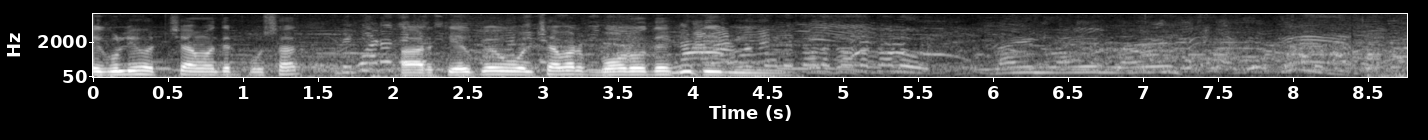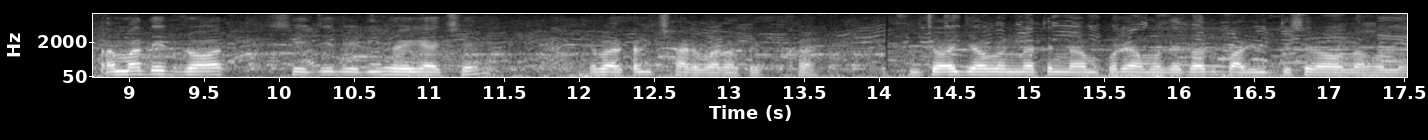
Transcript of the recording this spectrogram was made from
এগুলি হচ্ছে আমাদের প্রসাদ। আর কেউ কেউ বলছে আবার বড় দেখে দিবি আমাদের রথ সেজে রেডি হয়ে গেছে। এবার খালি ছাড়বার অপেক্ষা। জয় জগন্নাথের নাম করে আমাদের রথ বাড়ির উদ্দেশ্যে রওনা হলো।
